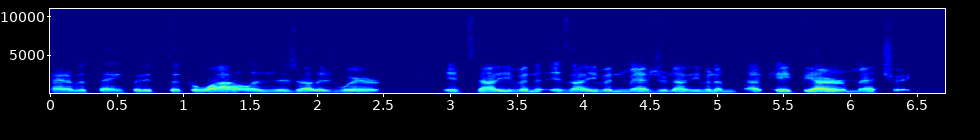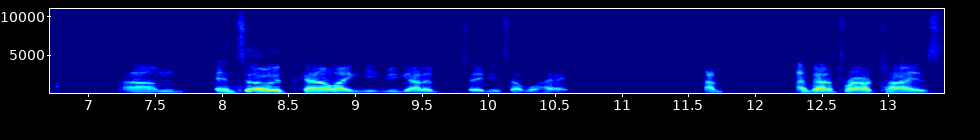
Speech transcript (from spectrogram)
kind of a thing, but it took a while. And there's others where it's not even it's not even measured, not even a, a KPI or a metric. Um, and so it's kind of like you, you got to say to yourself, well, hey, I've I've got to prioritize.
